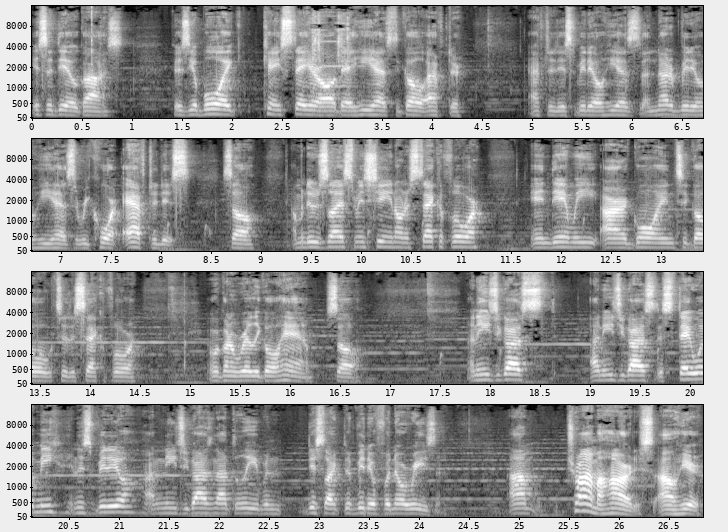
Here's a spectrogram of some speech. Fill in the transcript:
It's a deal, guys. Because your boy can't stay here all day. He has to go after after this video. He has another video he has to record after this. So, I'm going to do this last machine on the second floor. And then we are going to go to the second floor. And we're going to really go ham. So, I need you guys... I need you guys to stay with me in this video. I need you guys not to leave and dislike the video for no reason. I'm trying my hardest out here.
